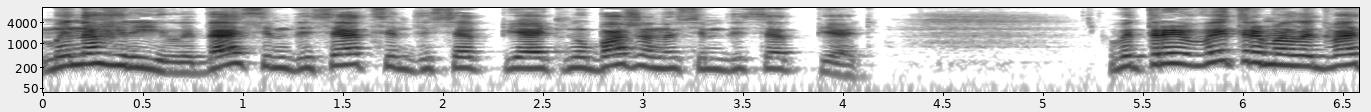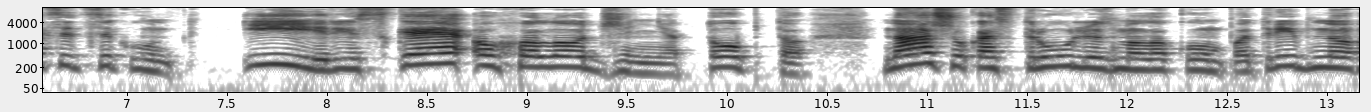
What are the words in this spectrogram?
Ми нагріли, да? 70-75, ну бажано 75. Витримали 20 секунд. І різке охолодження. Тобто нашу каструлю з молоком потрібно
